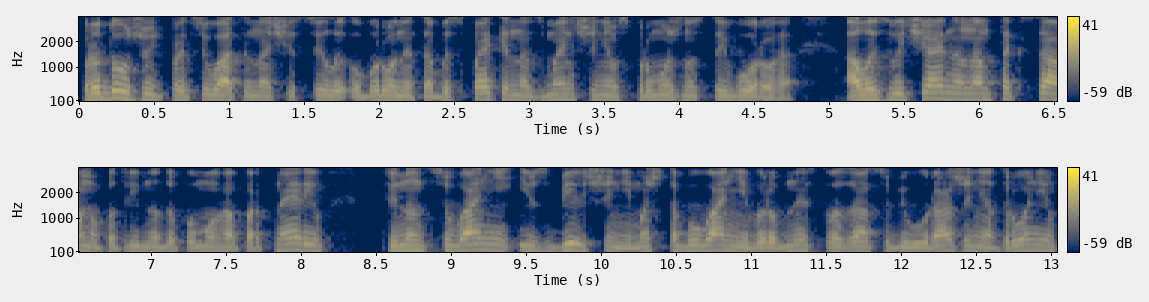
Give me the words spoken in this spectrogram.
Продовжують працювати наші сили оборони та безпеки над зменшенням спроможностей ворога. Але, звичайно, нам так само потрібна допомога партнерів, фінансуванні і в збільшенні масштабуванні виробництва засобів ураження дронів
